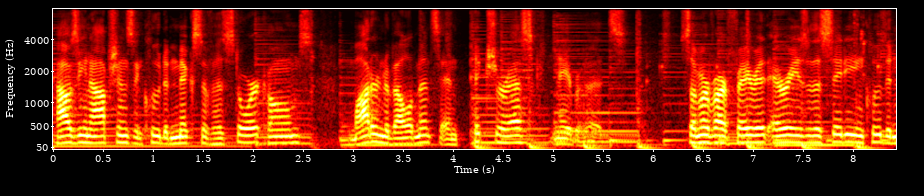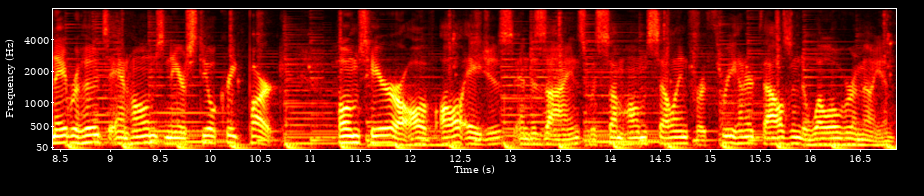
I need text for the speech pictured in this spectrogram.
Housing options include a mix of historic homes, modern developments, and picturesque neighborhoods. Some of our favorite areas of the city include the neighborhoods and homes near Steel Creek Park. Homes here are all of all ages and designs, with some homes selling for 300,000 to well over a million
